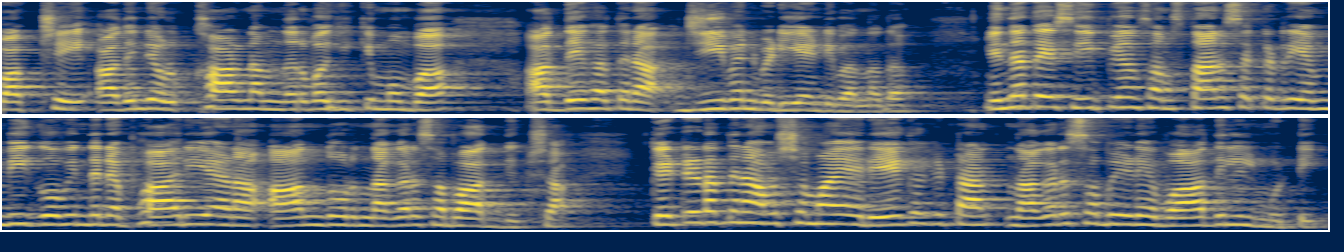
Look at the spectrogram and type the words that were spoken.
പക്ഷേ അതിന്റെ ഉദ്ഘാടനം നിർവഹിക്കും മുമ്പ് അദ്ദേഹത്തിന് ജീവൻ വെടിയേണ്ടി വന്നത്. ഇന്നത്തെ സി പി എം സംസ്ഥാന സെക്രട്ടറി എം വി ഗോവിന്ദന്റെ ഭാര്യയാണ് ആന്തൂർ നഗരസഭാ അധ്യക്ഷ. കെട്ടിടത്തിന് ആവശ്യമായ രേഖ കിട്ടാൻ നഗരസഭയുടെ വാതിലിൽ മുട്ടി.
